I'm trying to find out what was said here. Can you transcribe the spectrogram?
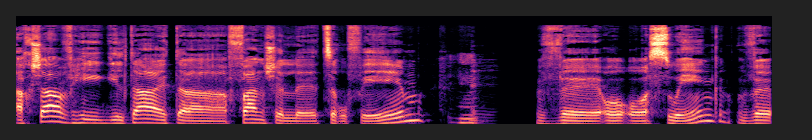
ועכשיו היא גילתה את הפאן של אה, צירופים Mm-hmm. ו... או, או הסווינג ו...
